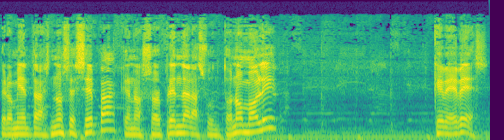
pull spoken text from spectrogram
Pero mientras no se sepa, que nos sorprenda el asunto. ¿No, Molly? ¿Qué bebés?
